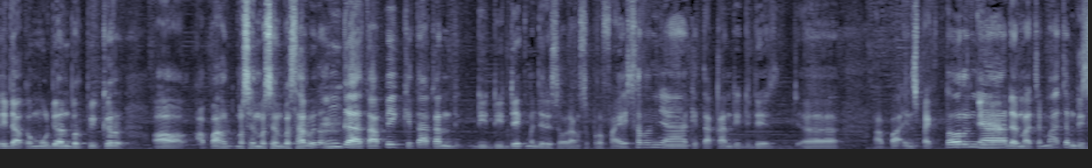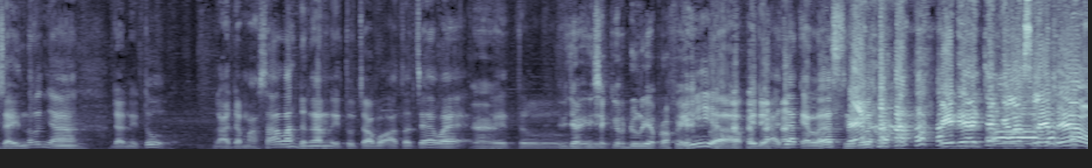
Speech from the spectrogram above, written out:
tidak kemudian berpikir eh, apa mesin-mesin besar itu enggak tapi kita akan di- dididik menjadi seorang supervisornya kita akan dididik eh, apa inspektornya dan macam-macam desainernya. Dan itu nggak ada masalah dengan itu cowok atau cewek Eh. itu Jadi jangan insecure dulu ya Prof ya. iya pede aja keles gitu Pede aja kelas ledew.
